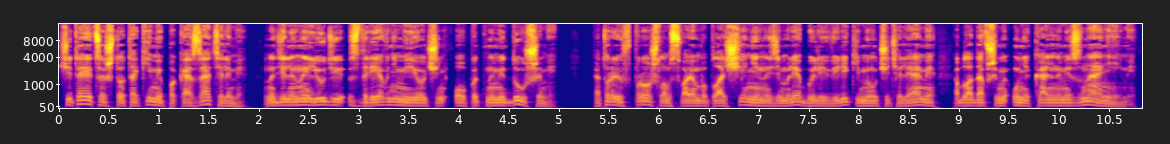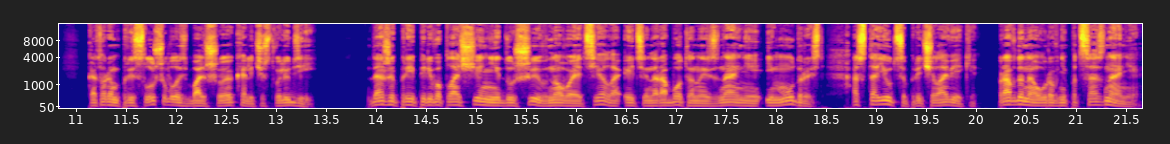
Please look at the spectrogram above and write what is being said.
Считается, что такими показателями наделены люди с древними и очень опытными душами, которые в прошлом своем воплощении на Земле были великими учителями, обладавшими уникальными знаниями, которым прислушивалось большое количество людей. Даже при перевоплощении души в новое тело эти наработанные знания и мудрость остаются при человеке, правда на уровне подсознания.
